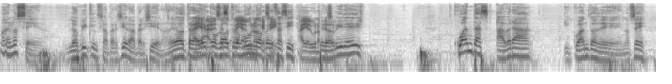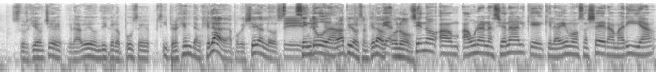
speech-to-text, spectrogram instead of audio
bueno, no sé, los Beatles aparecieron, aparecieron. De otra Hay- a época, veces otro hay algunos mundo, que pero sí. es así. Hay algunos que pero sí. Billie Eilish, ¿cuántas habrá y cuántos de, no sé, surgieron, che, grabé un disco y lo puse? Sí, pero hay gente angelada, porque llegan los Sí, Sin sí, duda. rápidos los angelados, Mira, ¿o no? Yendo a, a una nacional que, que la vimos ayer, a María,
